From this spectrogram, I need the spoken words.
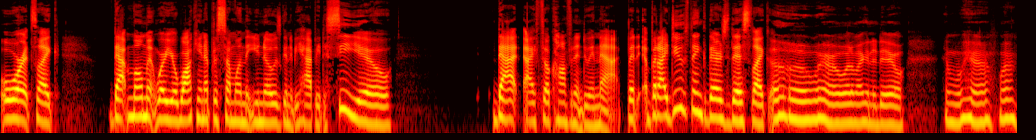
Or it's like that moment where you're walking up to someone that you know is going to be happy to see you. That I feel confident doing that. But but I do think there's this like, oh, where what am I going to do? And where, well,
